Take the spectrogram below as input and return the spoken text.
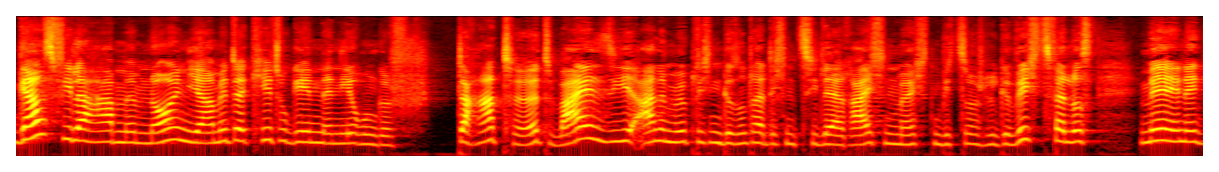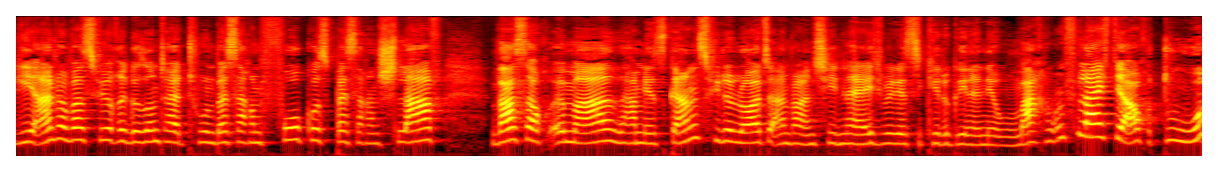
Ganz viele haben im neuen Jahr mit der ketogenen Ernährung gestartet, weil sie alle möglichen gesundheitlichen Ziele erreichen möchten, wie zum Beispiel Gewichtsverlust, mehr Energie, einfach was für ihre Gesundheit tun, besseren Fokus, besseren Schlaf, was auch immer. Da haben jetzt ganz viele Leute einfach entschieden, hey, ich will jetzt die ketogene Ernährung machen und vielleicht ja auch du.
